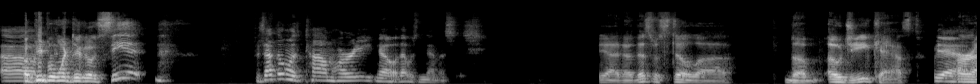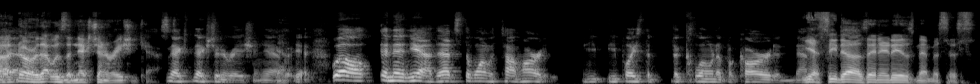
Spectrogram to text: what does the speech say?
um... but people went to go see it. Is that the one with Tom Hardy? No, that was Nemesis. Yeah, no, this was still uh the OG cast. Yeah. Or uh, yeah. no, that was the next generation cast. Next next generation, yeah, yeah. But yeah. Well, and then yeah, that's the one with Tom Hardy. He he plays the the clone of Picard and Nemesis. Yes, he does, and it is Nemesis.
